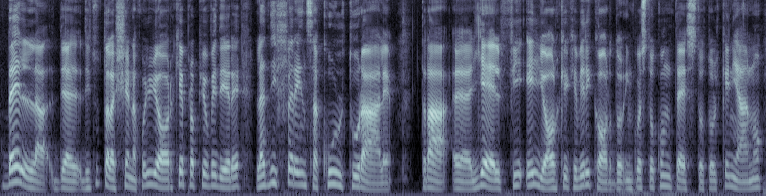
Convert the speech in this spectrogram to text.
bella de- di tutta la scena con gli orchi è proprio vedere la differenza culturale tra eh, gli elfi e gli orchi che vi ricordo in questo contesto tolkieniano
